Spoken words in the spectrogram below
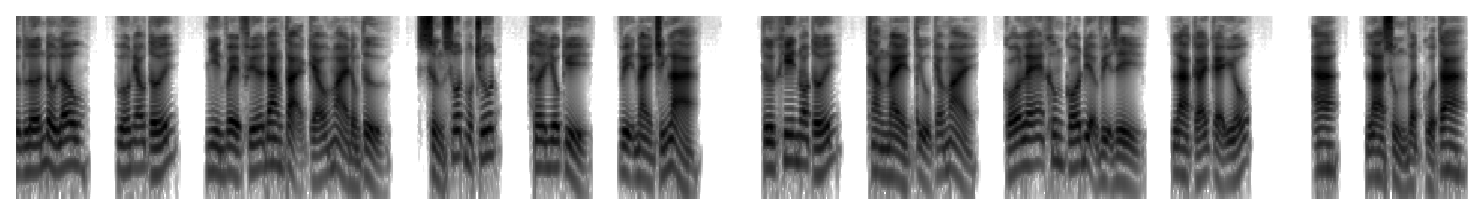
Cực lớn đầu lâu, vốn éo tới, nhìn về phía đang tại kéo mài đồng tử, sửng sốt một chút, hơi hiếu kỳ, vị này chính là. Từ khi nó tới, thằng này tiểu kéo mài, có lẽ không có địa vị gì, là cái kẻ yếu. a là sủng vật của ta.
